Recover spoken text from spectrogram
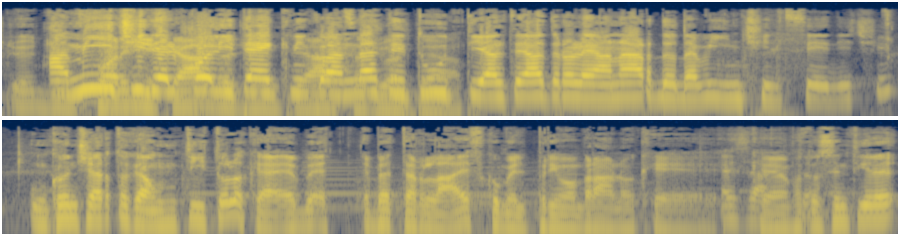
fuori Amici del casa, Politecnico, piazza, andate tutti al Teatro Leonardo da Vinci il 16. Un concerto che ha un titolo che è Better Life, come il primo brano che, che Esatto. abbiamo fatto sentire.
